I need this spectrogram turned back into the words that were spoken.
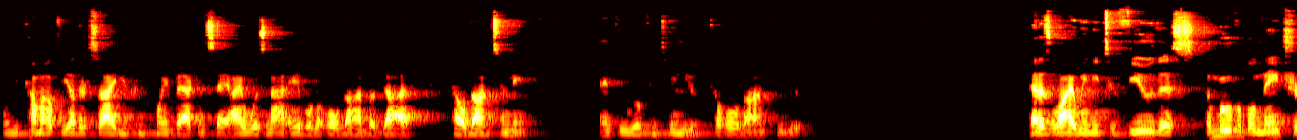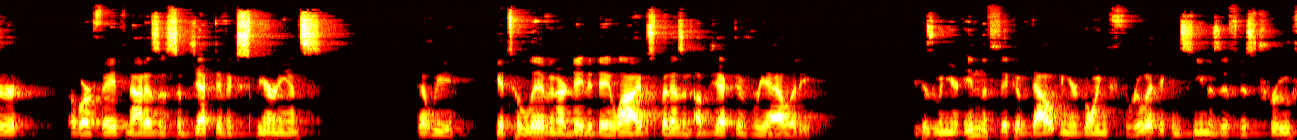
When you come out the other side, you can point back and say, I was not able to hold on, but God held on to me and he will continue to hold on to you. That is why we need to view this immovable nature of our faith not as a subjective experience that we get to live in our day to day lives, but as an objective reality. Because when you're in the thick of doubt and you're going through it, it can seem as if this truth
